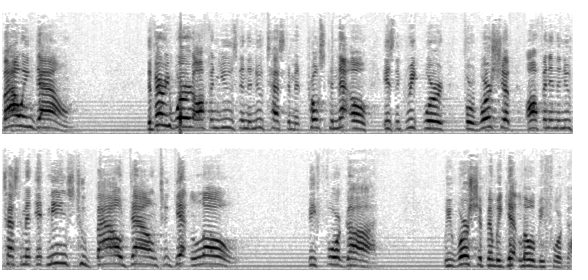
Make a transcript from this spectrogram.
bowing down. The very word often used in the New Testament, proskuneo, is the Greek word for worship. Often in the New Testament, it means to bow down, to get low before God. We worship and we get low before God.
